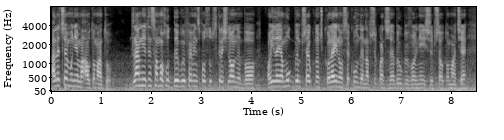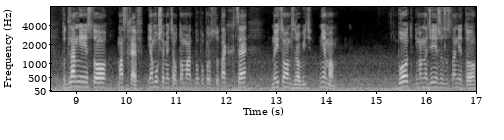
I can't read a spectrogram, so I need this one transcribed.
ale czemu nie ma automatu? Dla mnie ten samochód byłby w pewien sposób skreślony, bo o ile ja mógłbym przełknąć kolejną sekundę, na przykład, że byłby wolniejszy przy automacie, to dla mnie jest to must have. Ja muszę mieć automat, bo po prostu tak chcę. No i co mam zrobić? Nie mam. Błąd i mam nadzieję, że zostanie to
